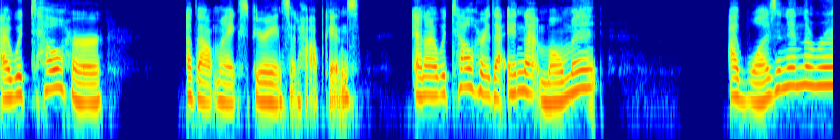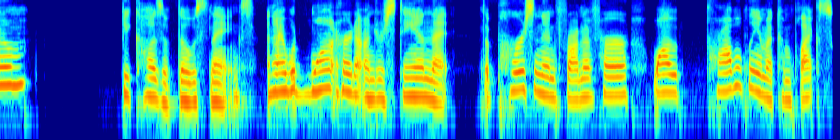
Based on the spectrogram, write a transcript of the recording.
I would tell her about my experience at Hopkins. And I would tell her that in that moment, I wasn't in the room because of those things. And I would want her to understand that the person in front of her, while probably am a complex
